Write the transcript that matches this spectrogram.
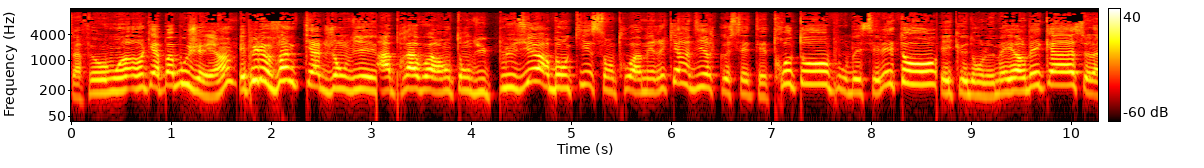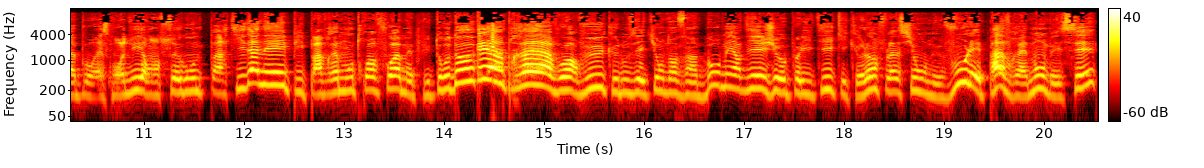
Ça fait au moins un qui a pas bougé, hein. Et puis le 24 janvier, après avoir entendu plusieurs banquiers centraux américains dire que c'était trop tôt pour baisser les taux et que dans le meilleur des cas, cela pourrait se produire en seconde partie d'année, puis pas vraiment trois fois, mais plutôt deux. Et après avoir vu que nous étions dans un beau merdier géopolitique et que l'inflation ne voulait pas vraiment baisser,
